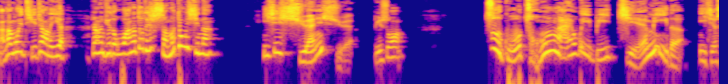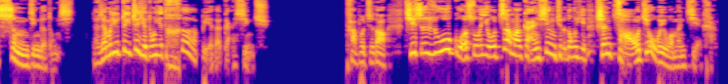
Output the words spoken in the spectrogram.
啊，他们会提这样的一些。让人觉得哇，那到底是什么东西呢？一些玄学，比如说自古从来未必解密的一些圣经的东西，人们就对这些东西特别的感兴趣。他不知道，其实如果说有这么感兴趣的东西，神早就为我们解开了。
